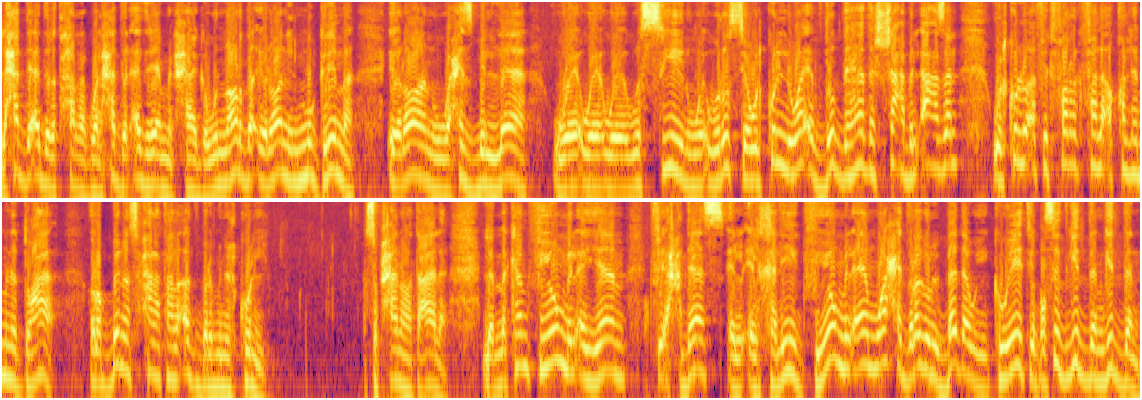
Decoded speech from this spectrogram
لحد قادر يتحرك ولا حد قادر يعمل حاجة. والنهاردة إيران المجرمة. إيران وحزب الله والصين وروسيا والكل واقف ضد هذا الشعب الأعزل. والكل واقف يتفرج فلا أقل من الدعاء. ربنا سبحانه وتعالى أكبر من الكل. سبحانه وتعالى. لما كان في يوم من الأيام في أحداث ال- الخليج في يوم من الأيام واحد رجل بدوي كويتي بسيط جدا جدا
